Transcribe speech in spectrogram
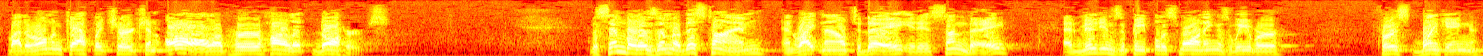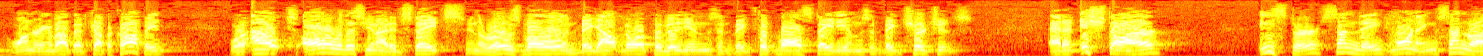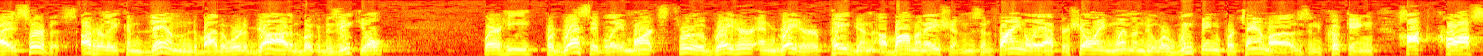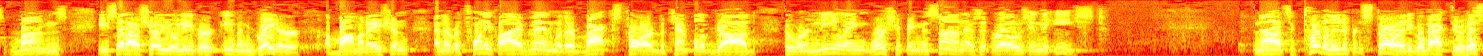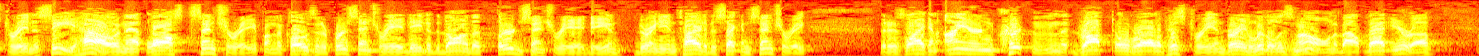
by the Roman Catholic Church and all of her harlot daughters. The symbolism of this time, and right now today, it is Sunday, and millions of people this morning, as we were first blinking and wondering about that cup of coffee, were out all over this United States in the Rose Bowl and big outdoor pavilions and big football stadiums and big churches. At an Ishtar Easter Sunday morning sunrise service, utterly condemned by the Word of God in the book of Ezekiel where he progressively marched through greater and greater pagan abominations, and finally, after showing women who were weeping for Tammuz and cooking hot cross buns, he said, I'll show you an even, even greater abomination. And there were 25 men with their backs toward the temple of God who were kneeling, worshiping the sun as it rose in the east. Now, it's a totally different story to go back through history and to see how, in that lost century, from the close of the first century AD to the dawn of the third century AD, and during the entirety of the second century, that it's like an iron curtain that dropped over all of history, and very little is known about that era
